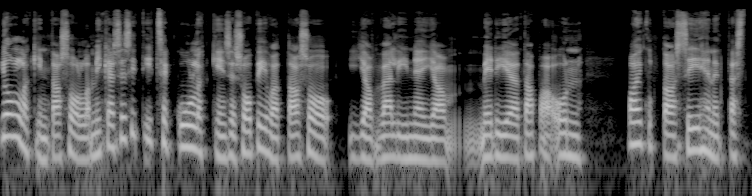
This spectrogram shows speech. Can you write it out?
jollakin tasolla, mikä se sitten itse kullekin se sopiva taso ja väline ja media ja tapa on vaikuttaa siihen, että tästä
